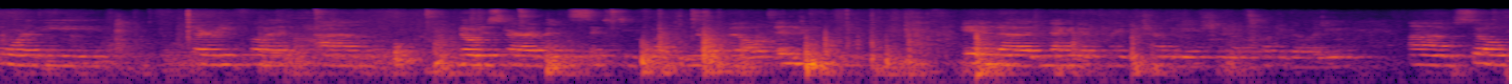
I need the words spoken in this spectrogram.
for the thirty-foot, um, no disturbance, sixty-foot no build, and, and a negative predetermination of applicability. Um, so,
